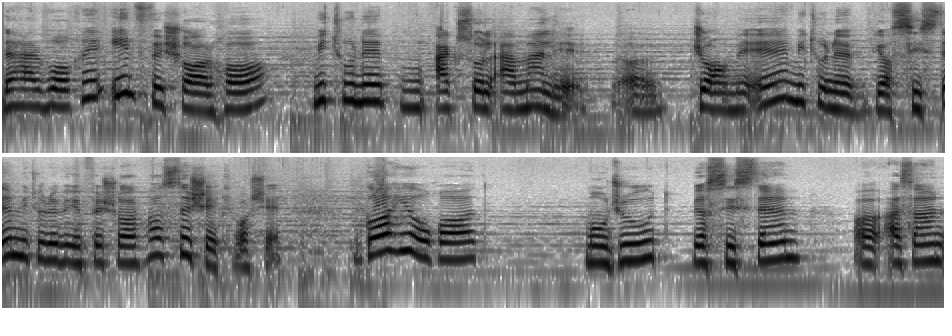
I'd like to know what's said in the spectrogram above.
در واقع این فشارها می‌تونه عکس عمل جامعه می‌تونه یا سیستم می‌تونه به این فشارها سه شکل باشه. گاهی اوقات موجود یا سیستم اصلا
